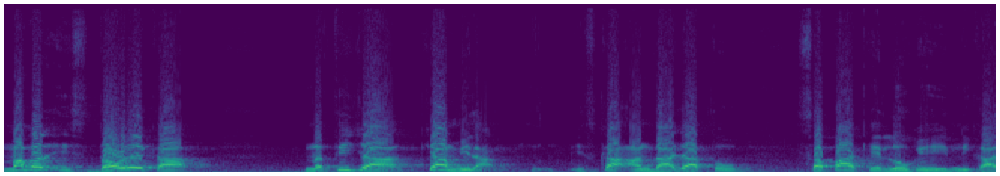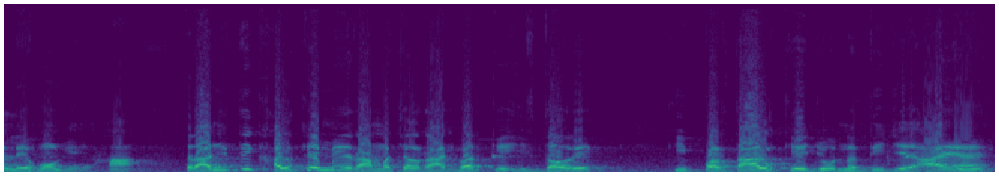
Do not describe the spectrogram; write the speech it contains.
मगर इस दौरे का नतीजा क्या मिला? इसका अंदाज़ा तो सपा के लोग ही निकाले होंगे। हाँ राजनीतिक हलके में रामचल राजभर के इस दौरे की पड़ताल के जो नतीजे आए हैं,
